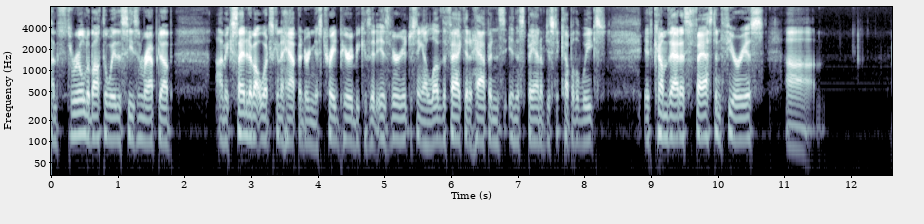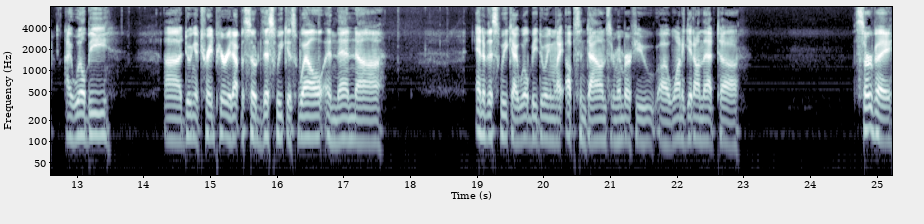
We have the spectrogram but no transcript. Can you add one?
I'm thrilled about the way the season wrapped up. I'm excited about what's going to happen during this trade period because it is very interesting. I love the fact that it happens in the span of just a couple of weeks. It comes at us fast and furious. Um, I will be uh, doing a trade period episode this week as well, and then uh, end of this week I will be doing my ups and downs. And remember, if you uh, want to get on that uh, survey,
